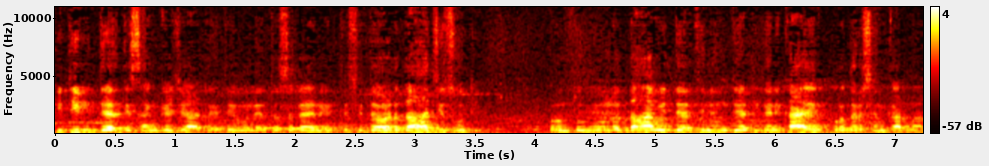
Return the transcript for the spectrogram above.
किती विद्यार्थी संख्येची अट आहे? ते म्हणजे तसं काय नाही. तशी तर अट दहाचीच होती. परंतु मी म्हणलं दहा विद्यार्थी नेऊन त्या ठिकाणी काय प्रदर्शन करणार?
